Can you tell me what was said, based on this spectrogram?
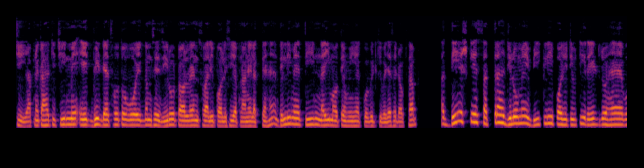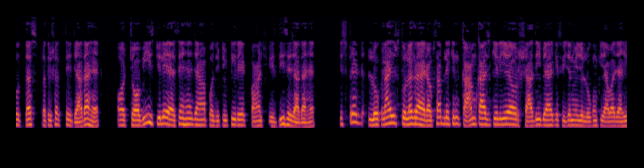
जी, आपने कहा कि चीन में एक भी डेथ हो तो वो एकदम से ज़ीरो टॉलरेंस वाली पॉलिसी अपनाने लगते हैं। दिल्ली में तीन नई मौतें हुई हैं कोविड की वजह से, डॉक्टर साहब। देश के सत्रह जिलों में वीकली पॉजिटिविटी रेट जो है वो दस प्रतिशत से ज़्यादा है। और चौबीस ज़िले ऐसे हैं जहाँ पॉजिटिविटी रेट पाँच फ़ीसदी से ज़्यादा है। स्प्रेड लोकलाइज तो लग रहा है, डॉक्टर साहब, लेकिन काम काज के लिए और शादी ब्याह के सीज़न में जो लोगों की आवाजाही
